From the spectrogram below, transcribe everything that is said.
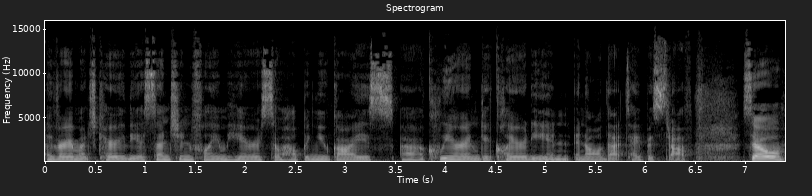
I very much carry the ascension flame here, so helping you guys uh, clear and get clarity and, and all that type of stuff. So,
